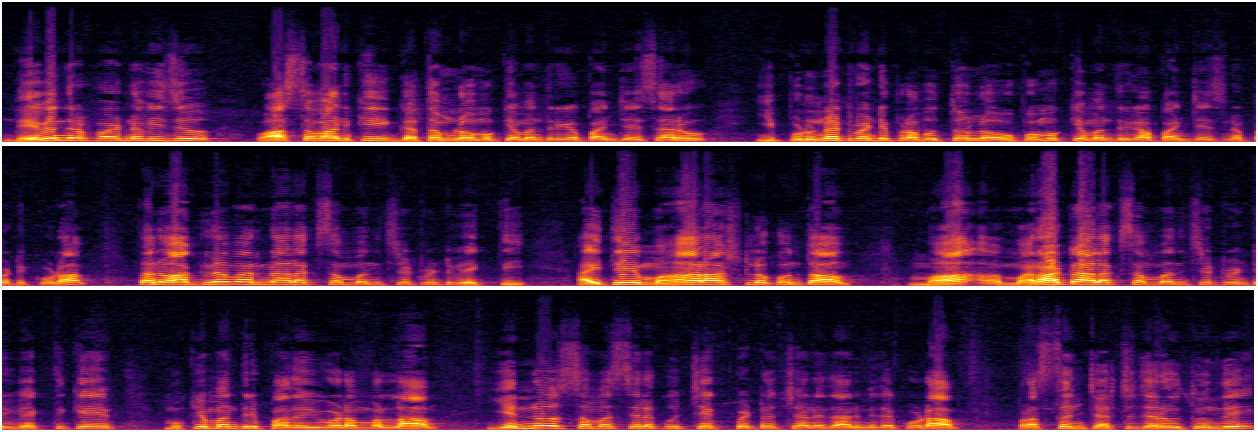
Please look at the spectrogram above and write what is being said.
దేవేంద్ర ఫడ్నవీస్ వాస్తవానికి గతంలో ముఖ్యమంత్రిగా పనిచేశారు. ఇప్పుడున్నటువంటి ప్రభుత్వంలో ఉప ముఖ్యమంత్రిగా పనిచేసినప్పటికీ కూడా తను అగ్రవర్ణాలకు సంబంధించినటువంటి వ్యక్తి. అయితే మహారాష్ట్రలో కొంత మా మరాఠాలకు సంబంధించినటువంటి వ్యక్తికే ముఖ్యమంత్రి పదవి ఇవ్వడం వల్ల ఎన్నో సమస్యలకు చెక్ పెట్టొచ్చు అనే దాని మీద కూడా ప్రస్తుతం చర్చ జరుగుతుంది.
